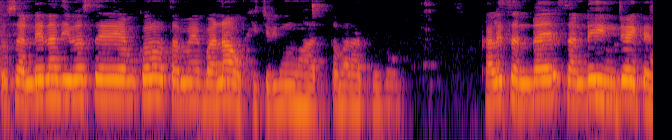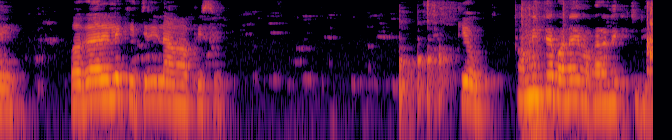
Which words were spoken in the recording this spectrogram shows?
તો સન્ડેના દિવસે એમ કરો તમે બનાવો ખીચડી. હું હાથ તમારા હાથની કહું કાલે સન્ડે સન્ડે એન્જોય કરીએ. વઘારેલી ખીચડી નામ આપીશું. કેવું? અમે તે બનાવી વઘારેલી ખીચડી.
